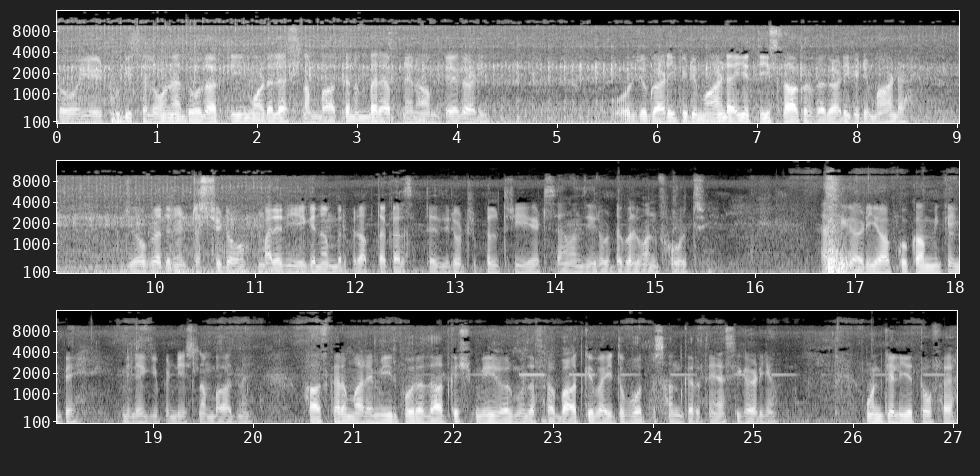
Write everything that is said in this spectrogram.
तो ये टू डी सलोन है 2003 मॉडल है, इस्लामाबाद का नंबर है अपने नाम पे है गाड़ी। और जो गाड़ी की डिमांड है, ये 30 लाख रुपए गाड़ी की डिमांड है। जो ब्रदर इंटरेस्टेड हो, हमारे दिए के नंबर पर रब्ता कर सकते हैं zero triple three eight seven zero double one four three ऐसी गाड़ी आपको कम ही कहीं पे मिलेगी पिंडी इस्लामाबाद में। ख़ासकर हमारे मीरपुर, आज़ाद कश्मीर और मुजफ़राबाद के भाई तो बहुत पसंद करते हैं ऐसी गाड़ियाँ। उनके लिए तोहफ़ा है।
